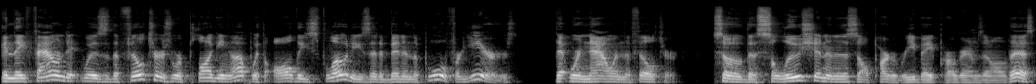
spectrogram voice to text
And they found it was the filters were plugging up with all these floaties that had been in the pool for years that were now in the filter. So the solution, and this is all part of rebate programs and all this,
